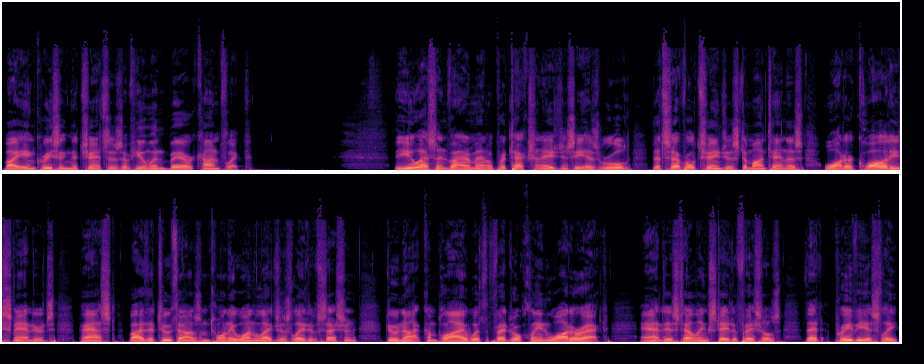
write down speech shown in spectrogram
by increasing the chances of human bear conflict. The U.S. Environmental Protection Agency has ruled that several changes to Montana's water quality standards passed by the 2021 legislative session do not comply with the Federal Clean Water Act and is telling state officials that previously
